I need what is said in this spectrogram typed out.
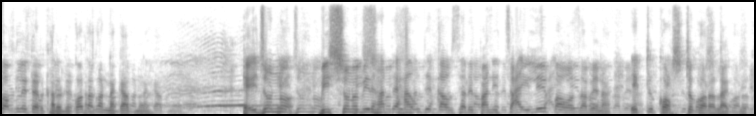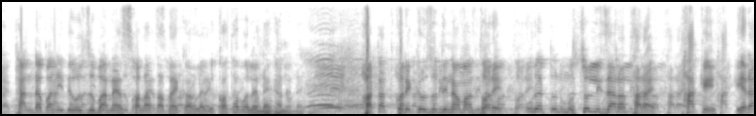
চকলেটের কারণে। কথা কন না আপনার এই জন্য বিশ্বনবীর হাতে হাউজে কাউসারে পানি চাইলে পাওয়া যাবে না। একটু কষ্ট করা লাগবে। ঠান্ডা পানি দিয়ে উজু বানায় সলাত আদায় করা লাগবে কথা বলে না কেন হঠাৎ করে কেউ যদি নামাজ ধরে পুরাতন মুসল্লি যারা থারায় থাকে এরা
